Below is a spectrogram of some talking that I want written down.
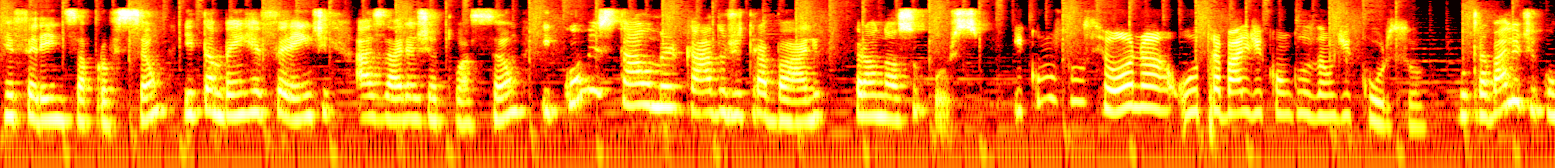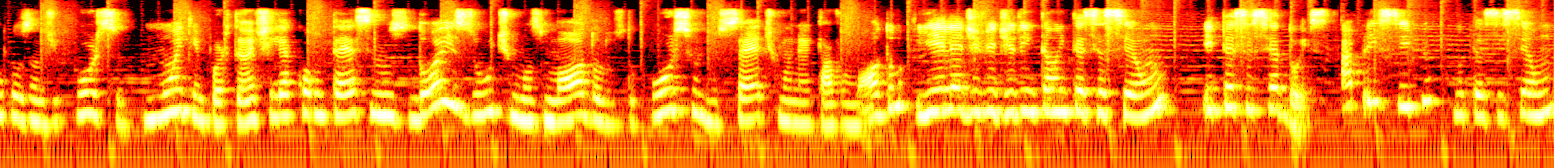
referentes à profissão e também referente às áreas de atuação e como está o mercado de trabalho para o nosso curso. E como funciona o trabalho de conclusão de curso? O trabalho de conclusão de curso, muito importante, ele acontece nos dois últimos módulos do curso, no sétimo e no oitavo módulo, e ele é dividido então em TCC 1 e TCC 2. A princípio, no TCC 1,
